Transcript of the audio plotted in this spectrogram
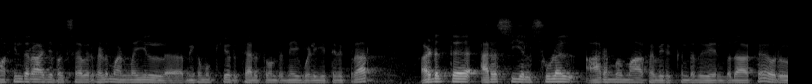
மஹிந்த ராஜபக்ச அவர்களும் அண்மையில் மிக முக்கிய ஒரு கருத்தொன்றினை வெளியிட்டிருக்கிறார். அடுத்த அரசியல் சுழல் ஆரம்பமாகவிருக்கின்றது என்பதாக ஒரு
